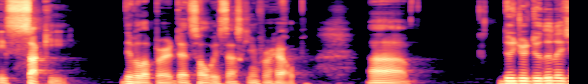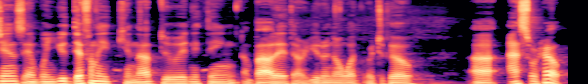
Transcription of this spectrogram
a sucky developer that's always asking for help. Uh, do your due diligence and when you definitely cannot do anything about it or you don't know what where to go uh, ask for help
